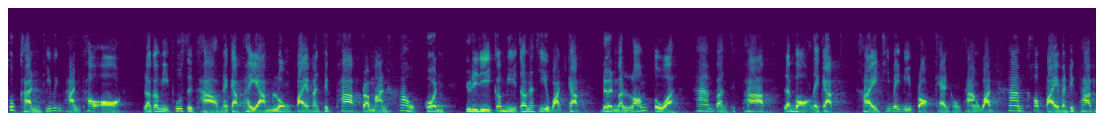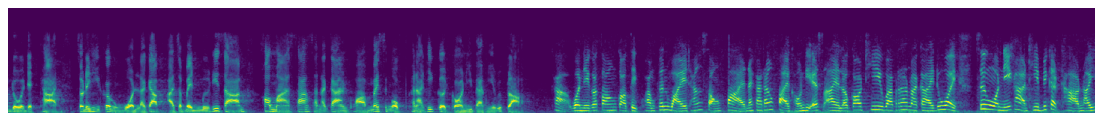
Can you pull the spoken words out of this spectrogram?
ทุกคันที่วิ่งผ่านเข้าออก แล้วก็มีผู้สื่อข่าวนะครับพยายามลงไปบันทึกภาพประมาณ5คน อยู่ดีๆ ก็มีเจ้าหน้าที่วัดครับ เดินมาล้อมตัวห้ามบันทึกภาพและบอกเลยครับ ใครที่ไม่มีปลอกแขนของทางวัดห้ามเข้าไปบันทึกภาพโดยเด็ดขาด เจ้าหน้าที่ก็กังวลแล้วครับอาจจะเป็นมือที่ 3 เข้ามาสร้างสถานการณ์ความไม่สงบขณะที่เกิดกรณีแบบนี้หรือเปล่า ค่ะ วันนี้ก็ต้องเกาะติดความเคลื่อนไหวทั้งสองฝ่ายนะคะ ทั้งฝ่ายของ DSI แล้วก็ที่วัดพระธรรมกายด้วย ซึ่งวันนี้ค่ะทีมพิกัดข่าวนาย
